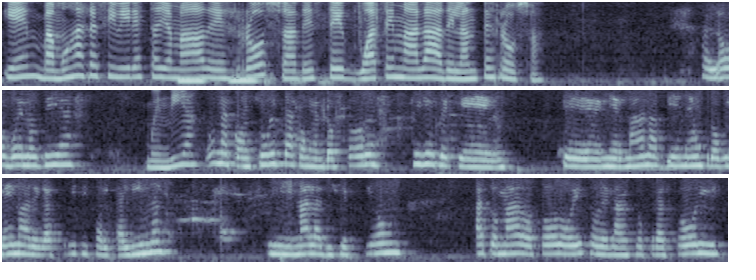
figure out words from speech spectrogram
Bien, vamos a recibir esta llamada de Rosa desde Guatemala. Adelante, Rosa. Aló, buenos días. Buen día. Una consulta con el doctor. Fíjese que, que mi hermana tiene un problema de gastritis alcalina y mala digestión. Ha tomado todo eso del anzoprazol,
